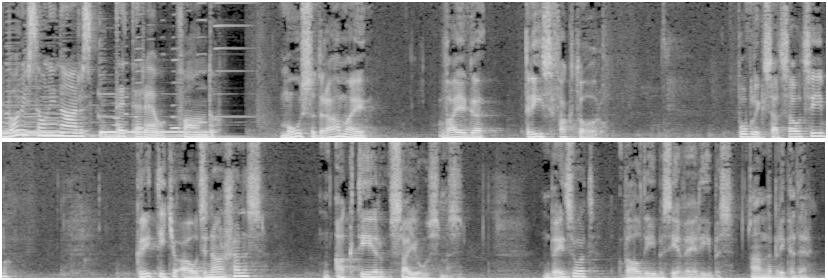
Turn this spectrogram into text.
ar Borisa un Ināras Teterevu fondu. Mūsu drāmai vajag trīs faktoru - publikas atsaucību, kritiķu audzināšanas, aktieru sajūsmas un beidzot valdības ievērības Anna Brigadere.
